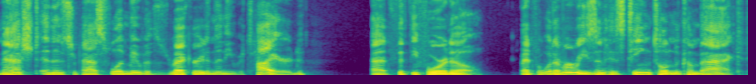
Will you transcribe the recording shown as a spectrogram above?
matched and then surpassed Floyd Mayweather's record, and then he retired at 54 0. And for whatever reason, his team told him to come back,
